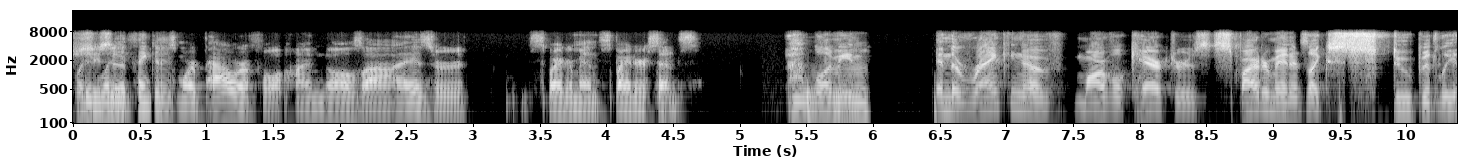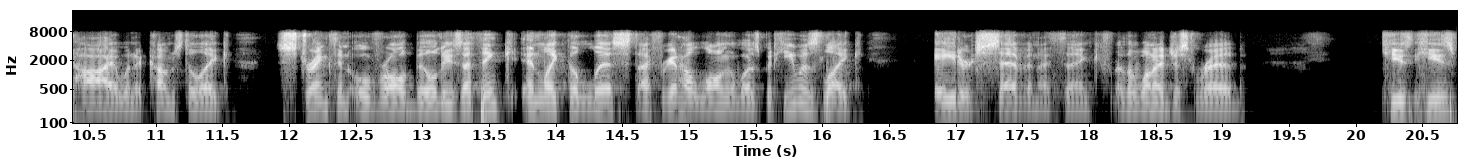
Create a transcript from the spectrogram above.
what do, you, what do you think is more powerful, Heimdall's eyes or Spider-Man's spider sense? Well, I mean, hmm. in the ranking of Marvel characters, Spider-Man is like stupidly high when it comes to like strength and overall abilities. I think in like the list, I forget how long it was, but he was like eight or seven, I think, for the one I just read. He's he's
